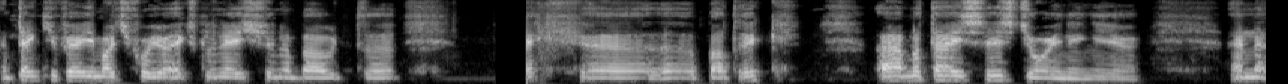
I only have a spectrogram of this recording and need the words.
And thank you very much for your explanation about uh, uh Patrick. Uh, Matthijs is joining here. And uh,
